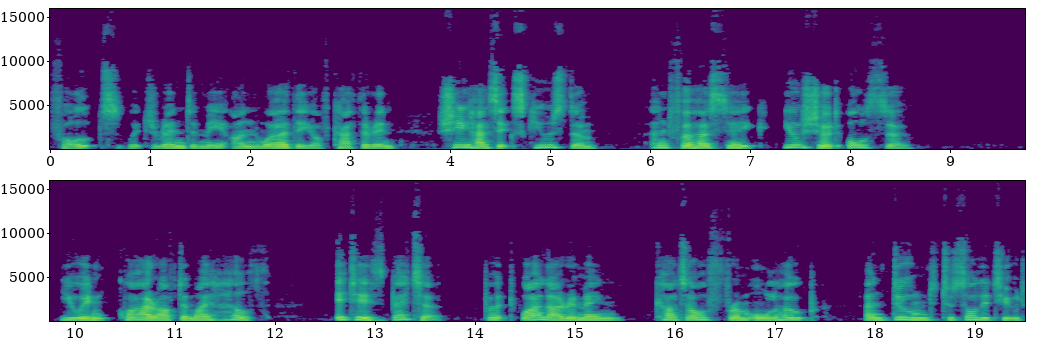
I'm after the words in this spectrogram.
faults which render me unworthy of Catherine, she has excused them, and for her sake you should also. You inquire after my health: it is better; but while I remain cut off from all hope, and doomed to solitude,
